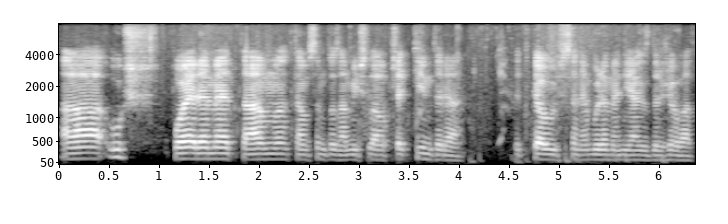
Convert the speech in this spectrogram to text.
A už pojedeme tam, kam jsem to zamýšlel předtím teda. Teďka už se nebudeme nijak zdržovat.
